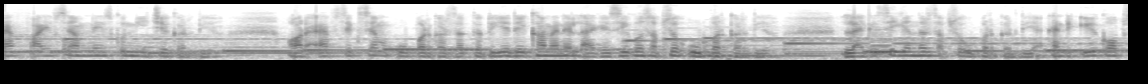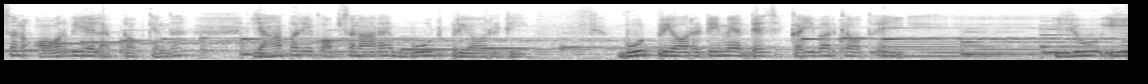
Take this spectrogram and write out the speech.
F5 से हमने इसको नीचे कर दिया। और F6 से हम ऊपर कर सकते हैं। तो ये देखा मैंने लेगेसी को सबसे ऊपर कर दिया। लेगेसी के अंदर सबसे ऊपर कर दिया। एंड एक ऑप्शन और भी है लैपटॉप के अंदर। यहाँ पर एक ऑप्शन आ रहा है बूट प्रियोरिटी बूट प्रियोरिटी में कई बार क्या होता है U E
